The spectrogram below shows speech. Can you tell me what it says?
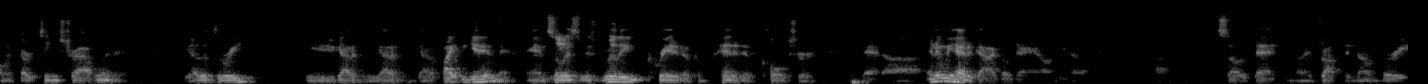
only 13's traveling, and the other three, you, you gotta you gotta you gotta fight to get in there. And so Yeah. it's, it's really created a competitive culture that uh and then we had a guy go down, you know. Uh, so that, you know, it dropped the number, you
